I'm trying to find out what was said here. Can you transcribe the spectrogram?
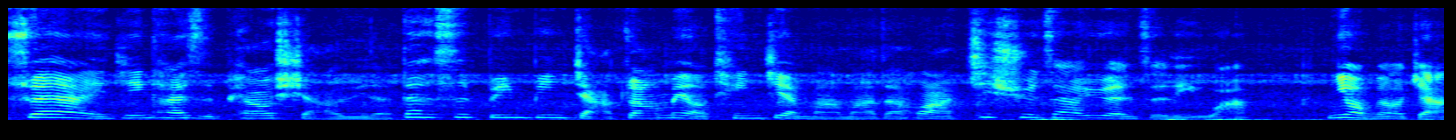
虽然已经开始飘小雨了，但是冰冰假装没有听见妈妈的话，继续在院子里玩。你有没有这样？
